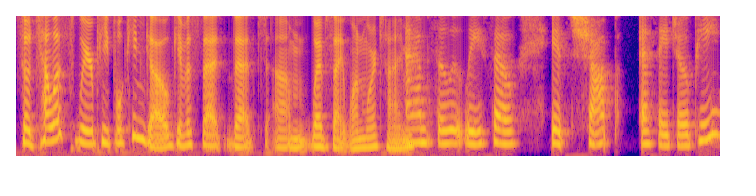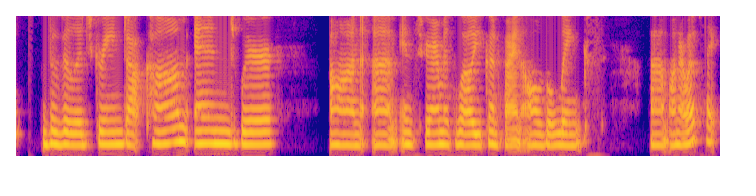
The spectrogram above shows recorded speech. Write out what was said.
So tell us where people can go. Give us that that um, website one more time. Absolutely. So it's shop, S H O P, thevillagegreen.com. And we're on um, Instagram as well. You can find all the links um, on our website.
